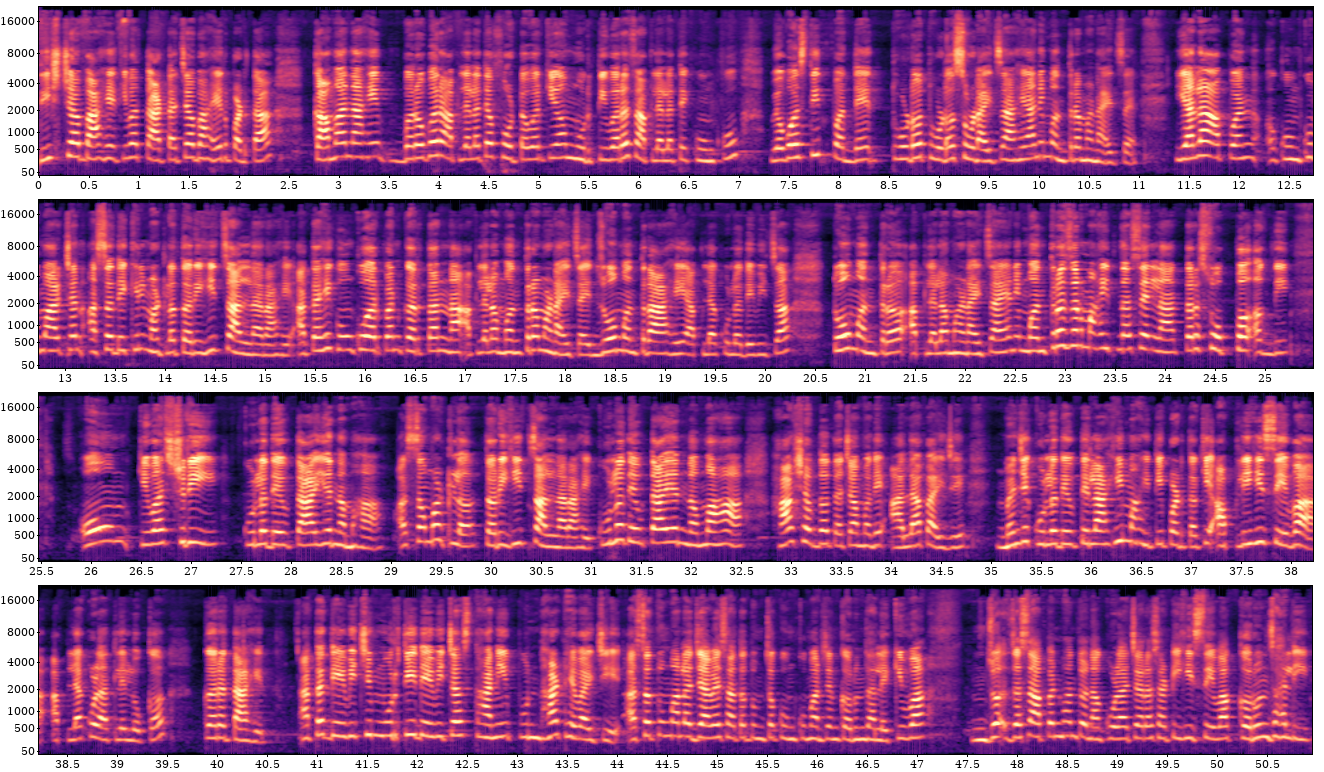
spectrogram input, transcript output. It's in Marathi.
डिशच्या बाहेर किंवा ताटाच्या बाहेर पडता. कामा नाही बरोबर आपल्याला त्या फोटोवर किंवा मूर्तीवरच आपल्याला ते कुंकू व्यवस्थितपणे थोडं थोडं सोडायचं आहे आणि मंत्र म्हणायचं आहे याला आपण कुंकुमार्चन असं देखील म्हटलं तरीही चालणार आहे. आता हे कुंकू अर्पण करताना आपल्याला मंत्र म्हणायचा आहे जो मंत्र आहे आपल्या कुलदेवीचा तो मंत्र आपल्याला म्हणायचा आहे आणि मंत्र जर माहीत नसेल ना तर सोपं अगदी. ओम किंवा श्री कुलदेवताय नमहा असं म्हटलं तरीही चालणार आहे. कुलदेवताय नमहा हा शब्द त्याच्यामध्ये आला पाहिजे. म्हणजे कुलदेवतेलाही माहिती पडतं की आपली ही सेवा आपल्या कुळातले लोक करत आहेत. आता देवीची मूर्ती देवीच्या स्थानी पुन्हा ठेवायची आहे. असं तुम्हाला ज्यावेळेस आता तुमचं कुंकुमार्चन करून झालं किंवा ज जसं आपण म्हणतो ना कुळाचारासाठी ही सेवा करून झाली.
